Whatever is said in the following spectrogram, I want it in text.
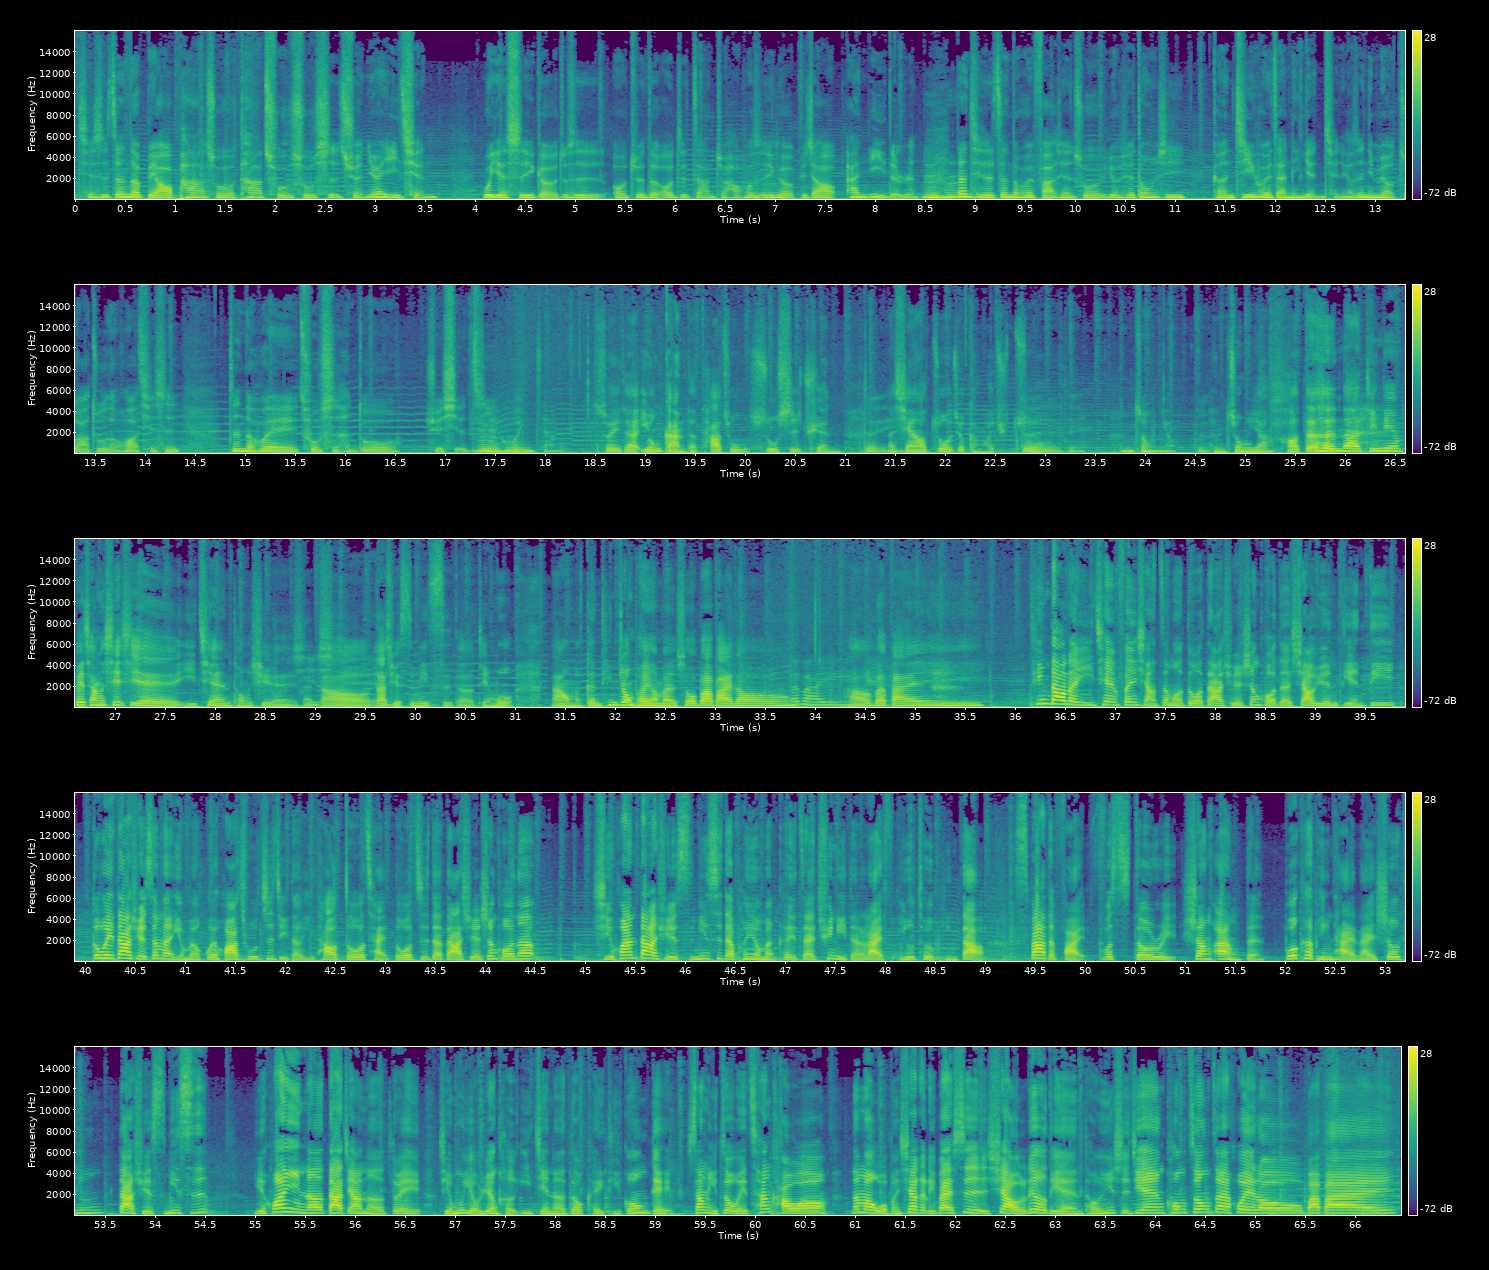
其实真的不要怕说踏出舒适圈，因为以前我也是一个就是我觉得哦就这样就好，或是一个比较安逸的人。但其实真的会发现说，有些东西可能机会在你眼前，可是你没有抓住的话，其实真的会错失很多学习的机会嗯。这样，所以在勇敢的踏出舒适圈，对，那想要做就赶快去做对。对对，很重要。嗯，很重要。好的，那今天非常谢谢怡倩同学来到大学史密斯的节目，那我们跟听众朋友们说拜拜喽。拜拜。好，拜拜。听到了怡倩分享这么多大学生活的校园点滴，各位大学生们有没有规划出自己的一套多彩多姿的大学生活呢？喜欢大学史密斯的朋友们，可以在去你的 Life YouTube 频道、Spotify、Food Story、上岸等播客平台来收听大学史密斯。也欢迎呢，大家呢对节目有任何意见呢，都可以提供给桑尼作为参考哦。那么我们下个礼拜四下午六点同一时间空中再会喽，拜拜。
